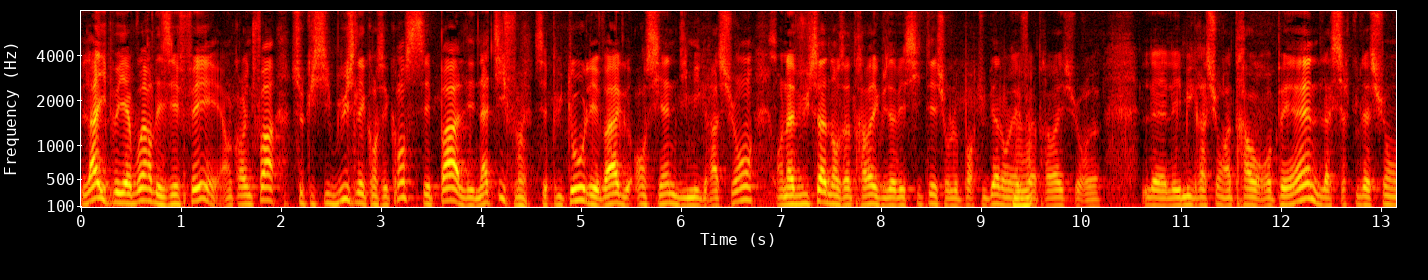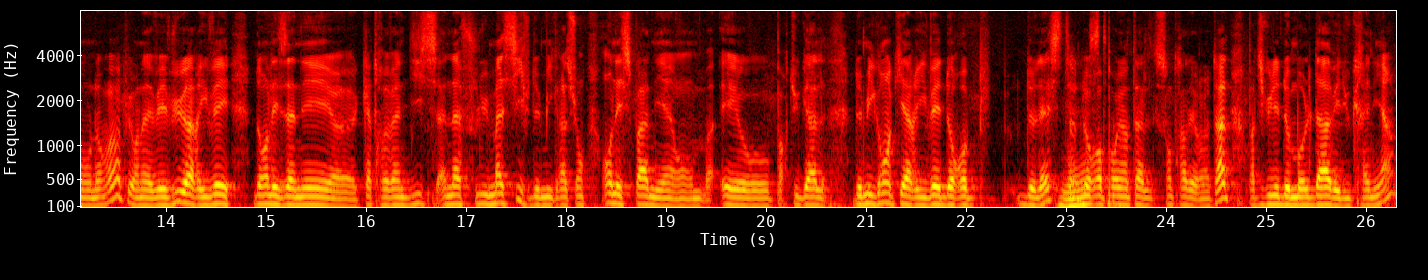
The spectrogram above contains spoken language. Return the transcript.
Là, il peut y avoir des effets. Encore une fois, ceux qui subissent les conséquences, ce n'est pas les natifs, c'est plutôt les vagues anciennes d'immigration. On a vu ça dans un travail que vous avez cité sur le Portugal. On avait fait un travail sur euh, l'immigration intra-européenne, la circulation en Europe, et on avait vu arriver dans les années 90 euh, un afflux massif de migration en Espagne et au Portugal de migrants qui arrivaient d'Europe de l'Est, d'Europe orientale, centrale et orientale, en particulier de Moldave et d'Ukrainiens.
